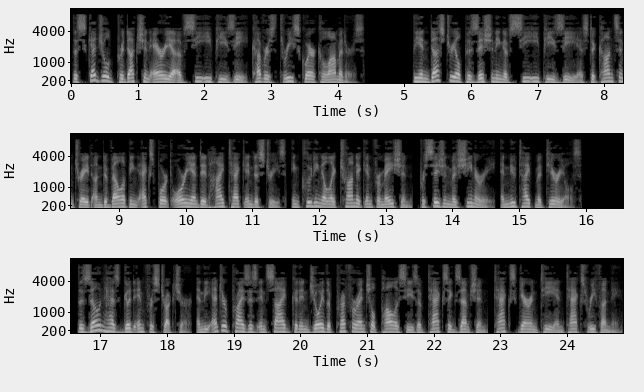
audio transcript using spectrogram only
The scheduled production area of CEPZ covers 3 square kilometers. The industrial positioning of CEPZ is to concentrate on developing export-oriented high-tech industries, including electronic information, precision machinery, and new type materials. The zone has good infrastructure, and the enterprises inside could enjoy the preferential policies of tax exemption, tax guarantee and tax refunding.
